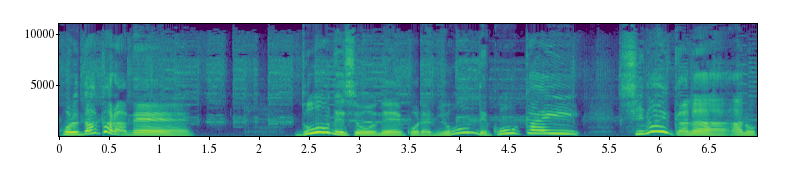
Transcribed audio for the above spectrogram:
これだからね、どうでしょうね、これ日本で公開しないかな。あの、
